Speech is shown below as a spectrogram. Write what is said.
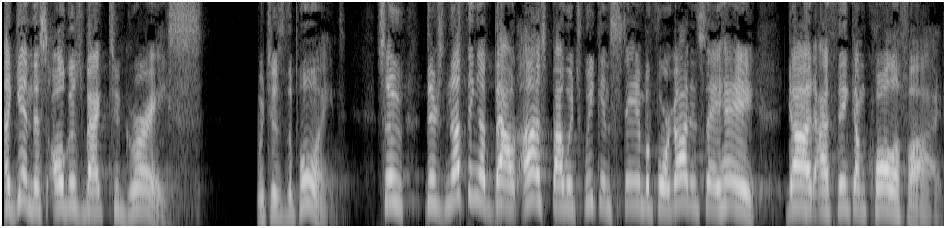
Again, this all goes back to grace, which is the point. So there's nothing about us by which we can stand before God and say, hey, God, I think I'm qualified.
